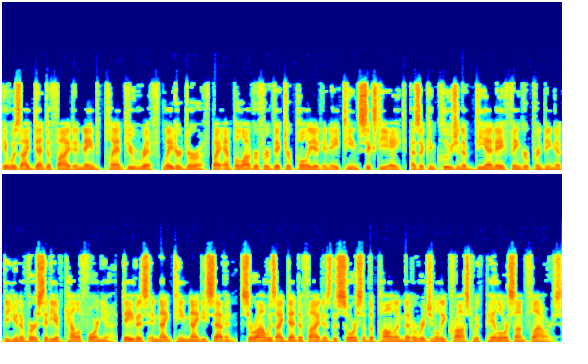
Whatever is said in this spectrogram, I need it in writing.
It was identified and named Plante du Rif later Durif by ampelographer Victor Pulliat in 1868, as a conclusion of DNA fingerprinting at the University of California, Davis in 1997. Syrah was identified as the source of the pollen that originally crossed with Peloursin flowers.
